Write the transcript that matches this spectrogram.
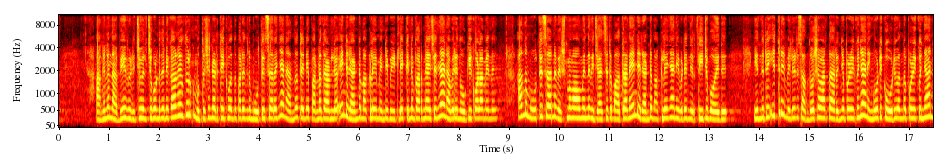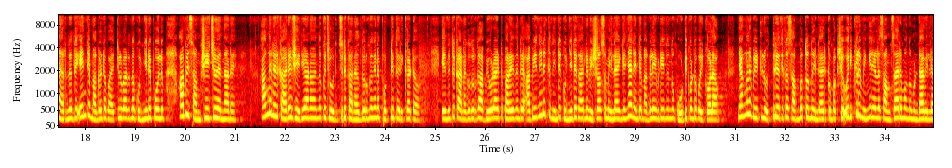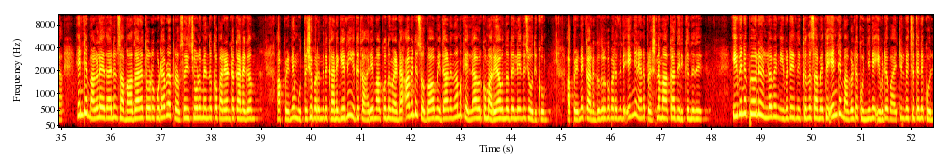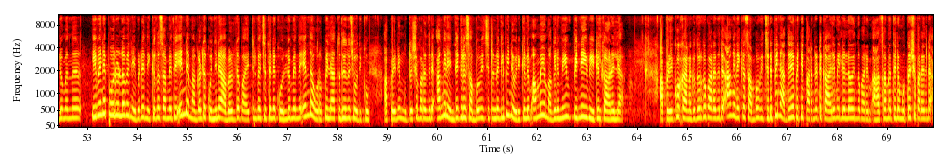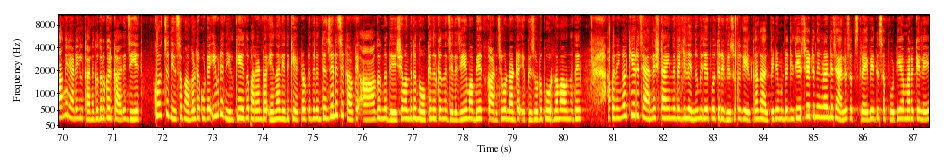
അങ്ങനെ നബിയെ വിളിച്ചു വലിച്ചുകൊണ്ട് തന്നെ കനകദുർഗ് മുത്തശ്ശന്റെ അടുത്തേക്ക് വന്ന് പറയുന്നത് മൂത്തി സാറേ ഞാൻ അന്ന് തന്നെ പറഞ്ഞതാണല്ലോ. എന്റെ രണ്ട് മക്കളെയും എന്റെ വീട്ടിലേക്ക് തന്നെ പറഞ്ഞയച്ചാൽ ഞാൻ അവരെ നോക്കിക്കോളാമെന്ന്. അന്ന് മൂത്തി സാറിന് വിഷമമാവുമെന്ന് വിചാരിച്ചിട്ട് മാത്രമാണ് എന്റെ രണ്ട് മക്കളെ ഞാൻ ഇവിടെ നിർത്തിയിട്ട് പോയത്. എന്നിട്ട് ഇത്രയും വലിയൊരു സന്തോഷ വാർത്ത അറിഞ്ഞപ്പോഴേക്കും ഞാൻ ഇങ്ങോട്ടേക്ക് ഓടി വന്നപ്പോഴേക്കും ഞാൻ അറിഞ്ഞത് എന്റെ മകളുടെ വയറ്റിൽ വരുന്ന കുഞ്ഞിനെ പോലും അഭി സംശയിച്ചു എന്നാണ്. അങ്ങനെ ഒരു കാര്യം ശരിയാണോ എന്നൊക്കെ ചോദിച്ചിട്ട് കനകദുർഗ ഇങ്ങനെ പൊട്ടിത്തെറിക്കാട്ടോ എന്നിട്ട് കനകദുർഗ അബിയോടായിട്ട് പറയുന്നുണ്ട് അബി നിനക്ക് നിന്റെ കുഞ്ഞിന്റെ കാര്യം വിശ്വാസമില്ലെങ്കിൽ ഞാൻ എന്റെ മകളെ എവിടെ നിന്നും കൂട്ടിക്കൊണ്ട് പോയിക്കോളാം. ഞങ്ങളെ വീട്ടിൽ ഒത്തിരിയധികം സമ്പത്തൊന്നും ഇല്ലായിരിക്കും പക്ഷേ ഒരിക്കലും ഇങ്ങനെയുള്ള സംസാരമൊന്നും ഉണ്ടാവില്ല. എന്റെ മകൾ ഏതായാലും സമാധാനത്തോടു കൂടെ അവിടെ പ്രസവിച്ചോളും എന്നൊക്കെ പറയണ്ട കനകം. ആ പെണ്ണെ മുത്തശ്ശി പറഞ്ഞിട്ട് കനകെ നീ ഇത് കാര്യമാക്കൊന്നും വേണ്ട. അവന്റെ സ്വഭാവം ഇതാണ് നമുക്ക് എല്ലാവർക്കും അറിയാവുന്നതല്ലേ എന്ന് ചോദിക്കും. ആ പെണ്ണെ കനകദുർഗ പറഞ്ഞിട്ട് എങ്ങനെയാണ് പ്രശ്നമാക്കാതിരിക്കുന്നത്? ഇവനെ പോലെയുള്ളവൻ ഇവിടെ നിൽക്കുന്ന സമയത്ത് എന്റെ മകളുടെ കുഞ്ഞിനെ ഇവിടെ വയറ്റിൽ വെച്ച് തന്നെ കൊല്ലുമെന്ന്? ഇവനെ പോലുള്ളവൻ ഇവിടെ നിൽക്കുന്ന സമയത്ത് എന്റെ മകളുടെ കുഞ്ഞിനെ അവളുടെ വയറ്റിൽ വെച്ച് തന്നെ കൊല്ലുമെന്ന് എന്താ ഉറപ്പില്ലാത്തത് എന്ന് ചോദിക്കും. അപ്പോഴേ മുത്തശ്ശൻ പറയുന്നത് അങ്ങനെ എന്തെങ്കിലും സംഭവിച്ചിട്ടുണ്ടെങ്കിൽ പിന്നെ ഒരിക്കലും അമ്മയും മകനും പിന്നെ ഈ വീട്ടിൽ കാണില്ല. അപ്പോഴേക്കും കനകദുർഗ പറയുന്നുണ്ട് അങ്ങനെയൊക്കെ സംഭവിച്ചിട്ട് പിന്നെ അതിനെപ്പറ്റി പറഞ്ഞിട്ട് കാര്യമില്ലല്ലോ എന്ന് പറയും. ആ സമയത്തിന് മുത്തശ്ശി പറയുന്നുണ്ട് അങ്ങനെയാണെങ്കിൽ കനകദുർഗ ഒരു കാര്യം ചെയ്യേ. കുറച്ച് ദിവസം മകളുടെ കൂടെ ഇവിടെ നിൽക്കുക എന്ന് പറയണ്ടോ? എന്നാൽ ഇത് കേട്ടോട്ടത്തിന് ജലജക്കാവട്ടെ ആകങ്ങ് ദേഷ്യം വന്നിട്ട് നോക്കി നിൽക്കുന്ന ജലജയും അഭിയൊക്കെ കാണിച്ചുകൊണ്ടാണ് എപ്പിസോഡ് പൂർണമാവുന്നത്. അപ്പോൾ നിങ്ങൾക്ക് ഈ ഒരു ചാനൽ ഇഷ്ടമായിരുന്നുണ്ടെങ്കിൽ എന്നും ഇതേപോലത്തെ റിവ്യൂസൊക്കെ കേൾക്കാൻ താല്പര്യമുണ്ടെങ്കിൽ തീർച്ചയായിട്ടും നിങ്ങൾ എന്റെ ചാനൽ സബ്സ്ക്രൈബ് ചെയ്ത് സപ്പോർട്ട് ചെയ്യാൻ മറക്കല്ലേ?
